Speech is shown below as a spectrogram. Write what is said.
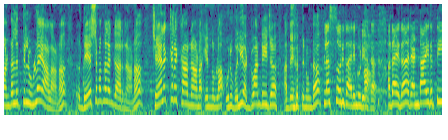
മണ്ഡലത്തിൽ ഉള്ളയാളാണ് ദേശമംഗലംകാരനാണ് ചേലക്കരക്കാരനാണ് എന്നുള്ള ഒരു വലിയ അഡ്വാന്റേജ് അദ്ദേഹത്തിനുണ്ട്. പ്ലസ് ഒരു കാര്യം കൂടിയുണ്ട്. അതായത് രണ്ടായിരത്തി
